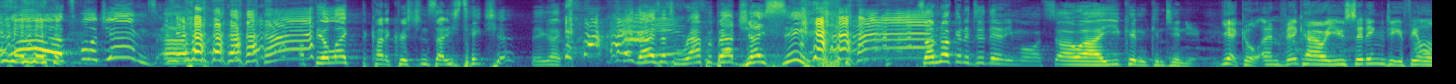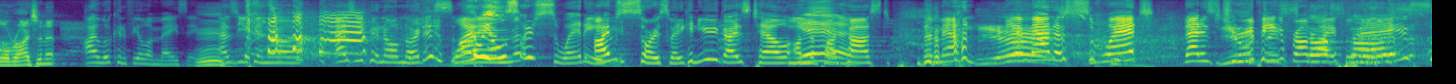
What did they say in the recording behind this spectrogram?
oh, it's full of gems. Um, I feel like the kind of Christian studies teacher being like, "Hey guys, let's rap about JC." so I'm not going to do that anymore. So uh, you can continue. Yeah, cool. And Vic, how are you sitting? Do you feel all Oh. right in it? I look and feel amazing. Mm. As you can all, as you can all notice. Why are we all so sweaty? I'm so sweaty. Can you guys tell on the podcast the amount, the amount of sweat that is dripping from my face?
